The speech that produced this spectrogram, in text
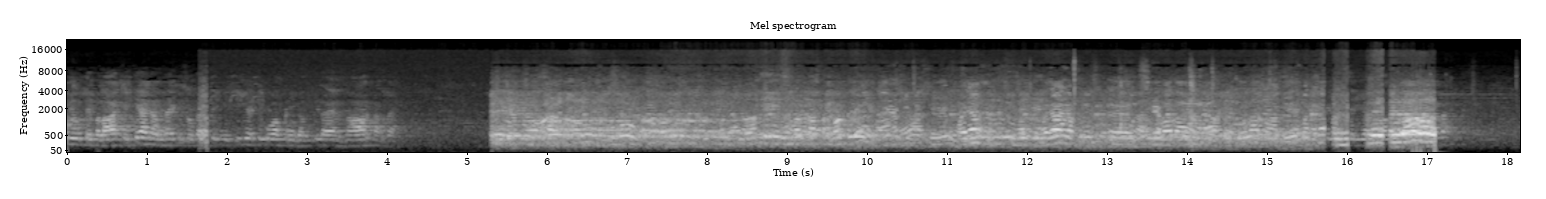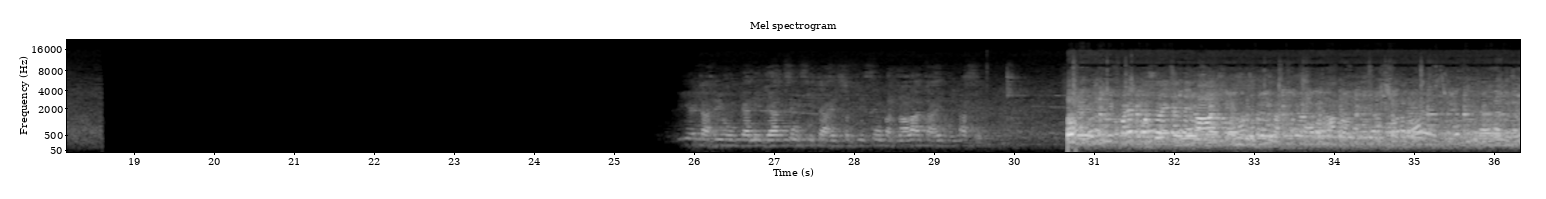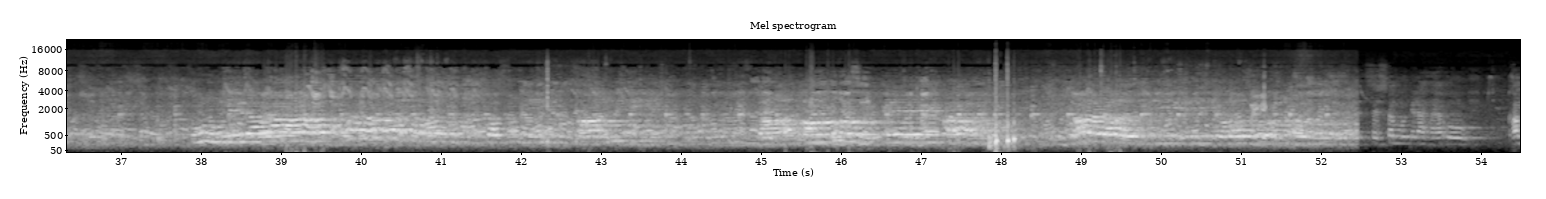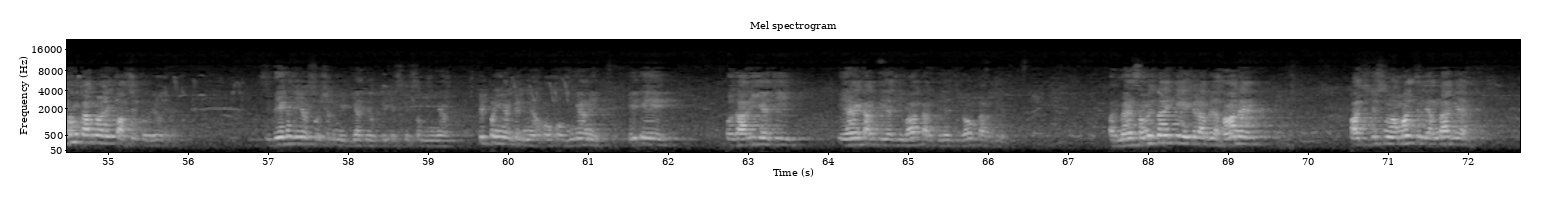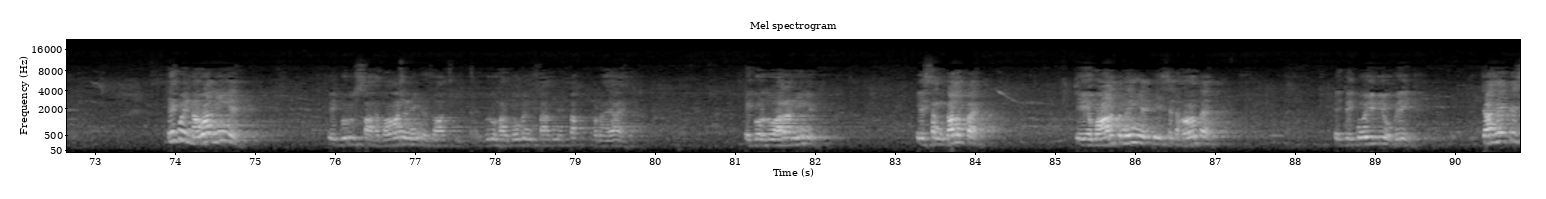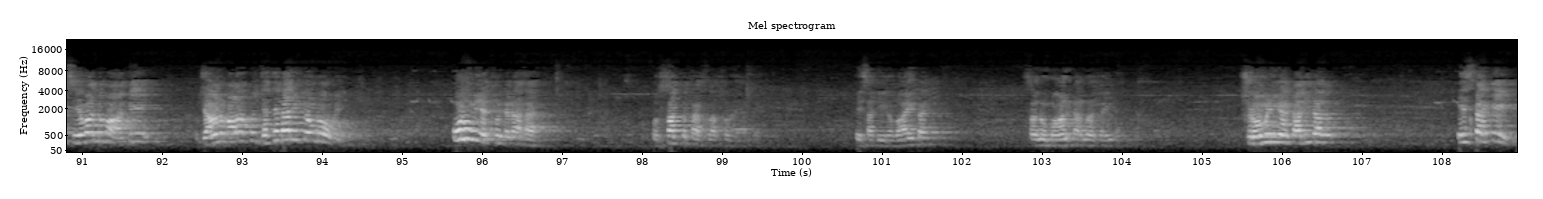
ਦੇ ਉੱਤੇ ਬੁਲਾ ਕੇ ਕਿਹਾ ਜਾਂਦਾ ਹੈ ਕਿ ਤੂੰ ਗਲਤੀ ਕੀਤੀ ਹੈ ਤੇ ਉਹ ਆਪਣੀ ਗਲਤੀ ਦਾ ਇਜ਼ਹਾਰ ਕਰਦਾ ਹੈ ਇਸ ਵਰਗਾ ਪ੍ਰਬੰਧ ਨਹੀਂ ਹੈ ਚਾਹੇ ਉਹ ਗਿਆਨੀ ਜੈਲ ਸਿੰਘ ਸੀ ਚਾਹੇ ਸੁਰਜੀਤ ਸਿੰਘ ਬਰਨਾਲਾ ਚਾਹੇ ਬੂਟਾ ਸਿੰਘ ਬੜੇ ਖੁਸ਼ ਹੋਏ ਕਹਿੰਦੇ ਰਾਜ ਸਿਸਟਮ ਨੂੰ ਜਿਹੜਾ ਹੈ ਉਹ ਖਤਮ ਕਰਨ ਵਾਲੇ ਪਾਸੇ ਤੁਰੇ ਹੋਏ ਅਸੀਂ ਦੇਖਦੇ ਹਾਂ ਸੋਸ਼ਲ ਮੀਡੀਆ ਦੇ ਉੱਤੇ ਇਸ ਕਿਸਮ ਦੀਆਂ ਟਿੱਪਣੀਆਂ ਜਿਹੜੀਆਂ ਉਹ ਆਉਂਦੀਆਂ ਨੇ ਕਿ ਇਹ ਪੁਜ਼ਾਰੀ ਹੈ ਜੀ, ਇਹ ਐਂ ਕਰਦੇ ਆ ਜੀ, ਵਾਹ ਕਰਦੇ ਆ ਜੀ, ਉਹ ਕਰਦੇ ਆ। ਪਰ ਮੈਂ ਸਮਝਦਾ ਕਿ ਇਹ ਜਿਹੜਾ ਵਿਧਾਨ ਹੈ, ਅੱਜ ਜਿਸ ਨੂੰ ਅਮਲ 'ਚ ਲਿਆਂਦਾ ਗਿਆ, ਇਹ ਕੋਈ ਨਵਾਂ ਨਹੀਂ ਹੈ ਇਹ ਗੁਰੂ ਸਾਹਿਬਾਨ ਨੇ ਆਜ਼ਾਦ ਕੀਤਾ ਗੁਰੂ ਹਰਗੋਬਿੰਦ ਸਾਹਿਬ ਨੇ ਤਖਤ ਬਣਾਇਆ ਹੈ। ਇਹ ਗੁਰਦੁਆਰਾ ਨਹੀਂ ਹੈ। ਇਹ ਸੰਕਲਪ ਹੈ। ਇਹ ਇਮਾਰਤ ਨਹੀਂ ਹੈ। ਇਹ ਸਿਧਾਂਤ ਹੈ। ਇੱਥੇ ਕੋਈ ਵੀ ਹੋਵੇ, ਚਾਹੇ ਕਿ ਸੇਵਾ ਨਿਭਾ ਕੇ ਜਾਣ ਵਾਲਾ ਕੋਈ ਜਥੇਦਾਰੀ ਕਿਉਂ ਨਾ ਹੋਵੇ, ਉਹਨੂੰ ਵੀ ਇੱਥੋਂ ਜਿਹੜਾ ਹੈ, ਉਹ ਸਖਤ ਫੈਸਲਾ ਸੁਣਾਇਆ ਹੈ ਇਹ ਸਾਡੀ ਰਵਾਇਤ ਹੈ, ਸਾਨੂੰ ਮਾਣ ਕਰਨਾ ਚਾਹੀਦਾ। ਸ਼੍ਰੋਮਣੀ ਅਕਾਲੀ ਦਲ, ਇਸ ਕਰਕੇ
